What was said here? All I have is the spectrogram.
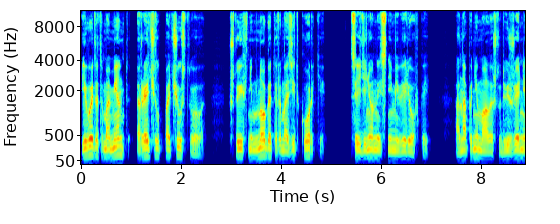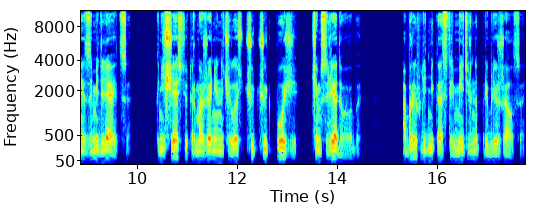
и в этот момент Рэчел почувствовала, что их немного тормозит корки, соединенные с ними веревкой. Она понимала, что движение замедляется. К несчастью, торможение началось чуть-чуть позже, чем следовало бы. Обрыв ледника стремительно приближался.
